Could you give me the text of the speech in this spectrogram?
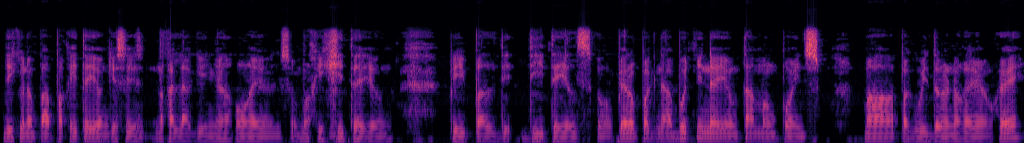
hindi ko napapakita yon kasi nakalagin nga ako ngayon. So, makikita yung PayPal de- details ko. Pero pag naabot nyo na yung tamang points, makakapag-withdraw na kayo, okay?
